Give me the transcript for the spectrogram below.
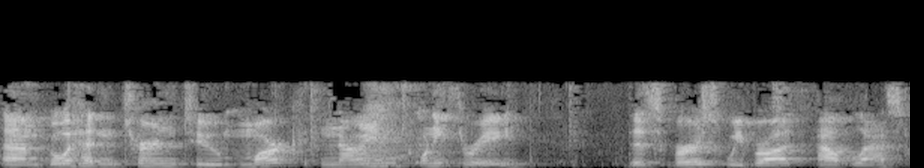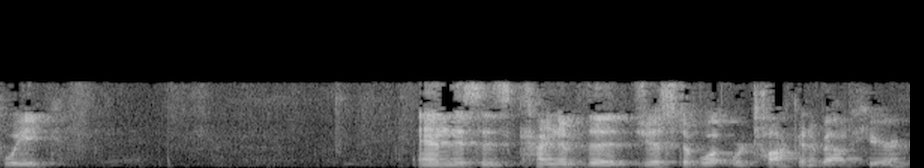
um, go ahead and turn to Mark 9:23. This verse we brought out last week. And this is kind of the gist of what we're talking about here.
